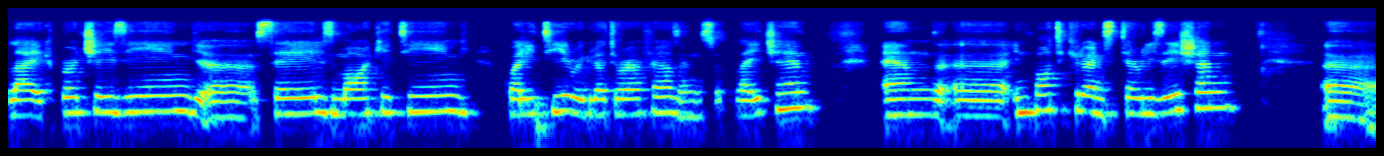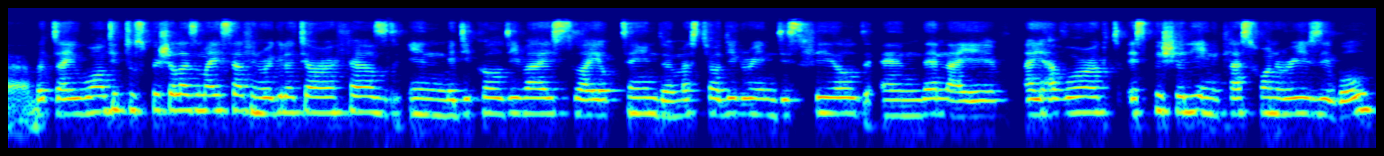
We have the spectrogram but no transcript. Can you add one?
like purchasing, uh, sales, marketing, quality, regulatory affairs, and supply chain, and uh, in particular in sterilization. Uh, but I wanted to specialize myself in regulatory affairs in medical device, so I obtained a master degree in this field, and then I I have worked especially in class one reusable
